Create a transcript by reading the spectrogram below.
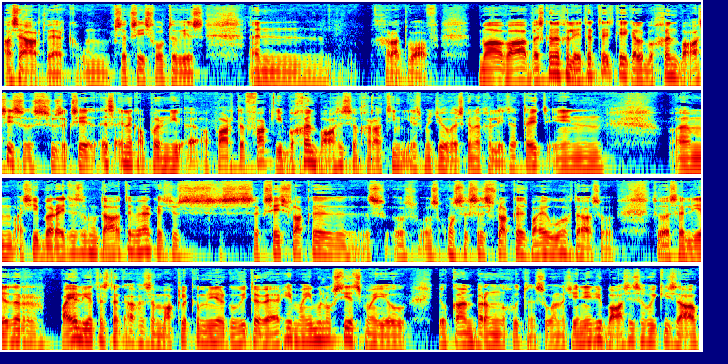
as hy hard werk om suksesvol te wees in graad 12. Maar waar wiskundige geletterdheid kyk, hulle begin basies soos ek sê is eintlik 'n aparte vak. Jy begin basies in graad 10 eers met jou wiskundige geletterdheid en ehm um, as jy bereid is om daar te werk, as jou suksesvlakke is ons ons suksesvlakke is baie hoog daarso. So as 'n leerder, baie leerders dink ag is 'n maklike manier hoef nie te werk nie, maar jy moet nog steeds maar jou jou kan bring goed en so en as jy nie die basiese goedjies daar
